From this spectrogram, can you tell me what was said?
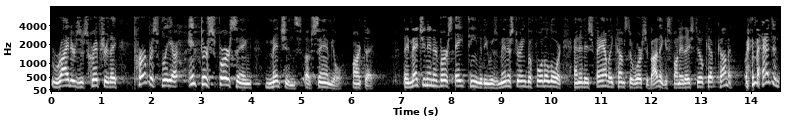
writers of Scripture, they purposefully are interspersing mentions of Samuel, aren't they? They mention it in verse 18 that he was ministering before the Lord and that his family comes to worship. I think it's funny they still kept coming. Imagine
